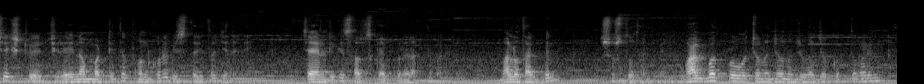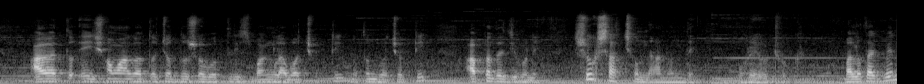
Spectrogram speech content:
six two eight zero এই নাম্বারটিতে ফোন করে বিস্তারিত জেনে নিন। চ্যানেলটিকে সাবস্ক্রাইব করে রাখতে পারেন। ভালো থাকবেন, সুস্থ থাকবেন। ভাগবত প্রবচনের জন্য যোগাযোগ করতে পারেন। আগত এই সমাগত চোদ্দোশো বত্রিশ বাংলা বছরটি, নতুন বছরটি আপনাদের জীবনে সুখ, স্বাচ্ছন্দ্যে, আনন্দে ভরে উঠুক। ভালো থাকবেন,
